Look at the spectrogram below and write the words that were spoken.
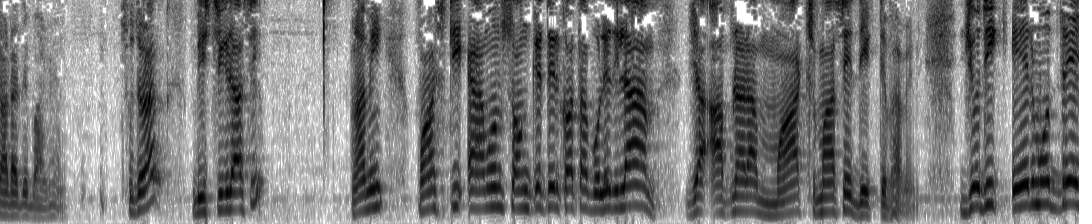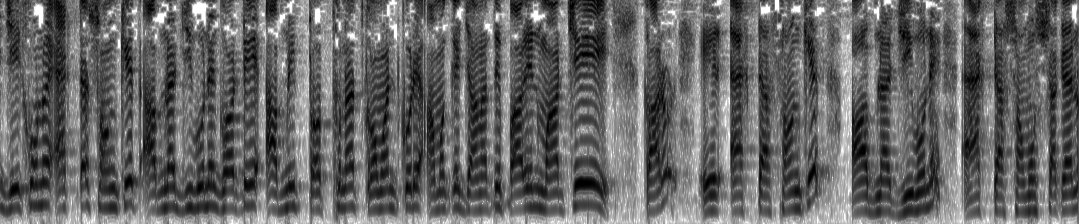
কাটাতে পারবেন। সুতরাং বৃশ্চিক রাশি আমি পাঁচটি এমন সংকেতের কথা বলে দিলাম যা আপনারা মার্চ মাসে দেখতে পাবেন। যদি এর মধ্যে যে কোনো একটা সংকেত আপনার জীবনে ঘটে, আপনি তৎক্ষণাৎ কমেন্ট করে আমাকে জানাতে পারেন মার্চে। কারণ এর একটা সংকেত আপনার জীবনে একটা সমস্যা কেন?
